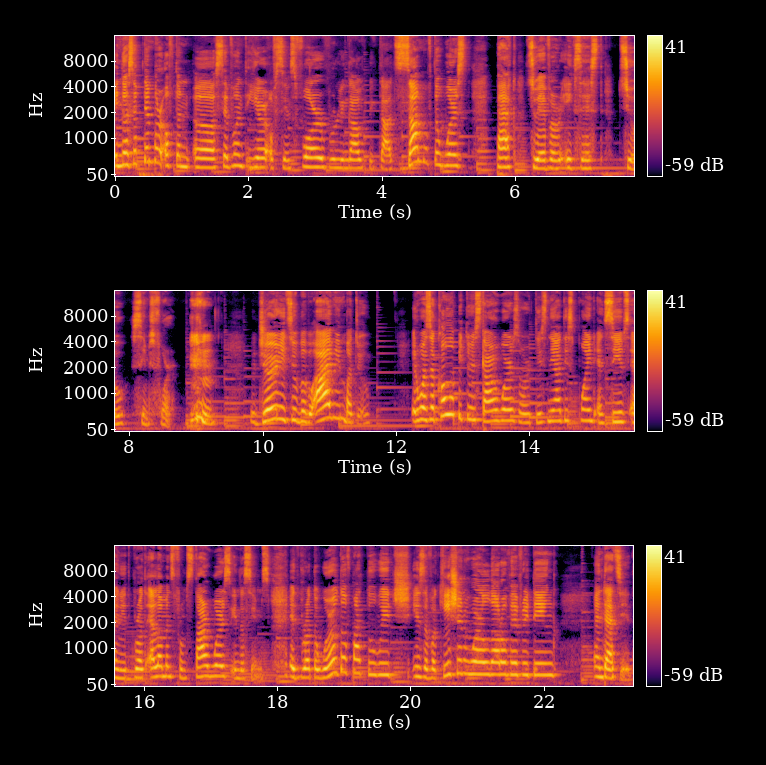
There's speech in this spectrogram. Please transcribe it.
In the September of the uh, seventh year of Sims 4 ruling out, we got some of the worst pack to ever exist to Sims 4. Journey to Babu, I mean Batuu. It was a collab between Star Wars or Disney at this point and Sims and it brought elements from Star Wars in The Sims. It brought the world of Batuu which is a vacation world out of everything. And that's it.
